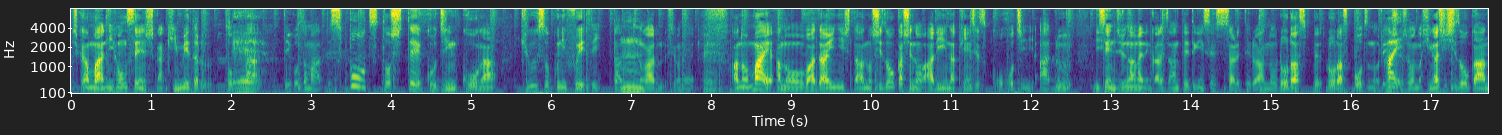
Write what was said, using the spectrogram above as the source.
しかもまあ日本選手が金メダル取ったっていうこともあって、スポーツとしてこう人口が急速に増えていったっていうのがあるんですよね。うん、あの前あの話題にしたあの静岡市のアリーナ建設候補地にある2017年から暫定的に設置されているあのローラースローラースポーツの練習場の東静岡アー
